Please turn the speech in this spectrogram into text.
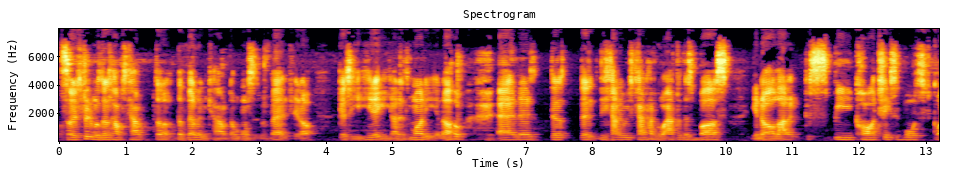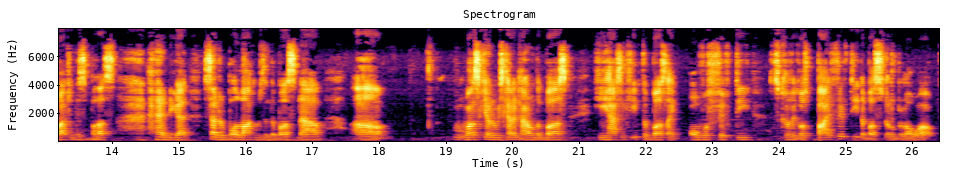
so it's pretty much the helps character, the villain character wants his revenge, you know, because he, he he got his money, you know, and there's the the the Keanu Reeves character had to go after this bus you know, a lot of speed car chasing moments go after this bus. And you got Sandra Bullock who's in the bus now. Um, once Keanu Reeves kind of got on the bus, he has to keep the bus like over 50 because if it goes by 50, the bus is going to blow up.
